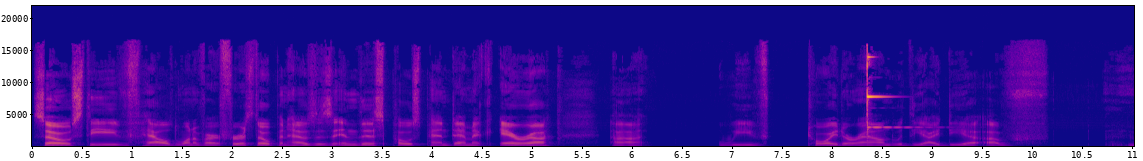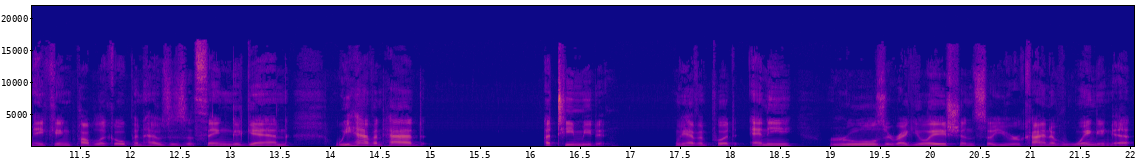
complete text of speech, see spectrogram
So Steve held one of our first open houses in this post-pandemic era. Uh, we've toyed around with the idea of making public open houses a thing again. We haven't had a team meeting. We haven't put any rules or regulations, so you were kind of winging it.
